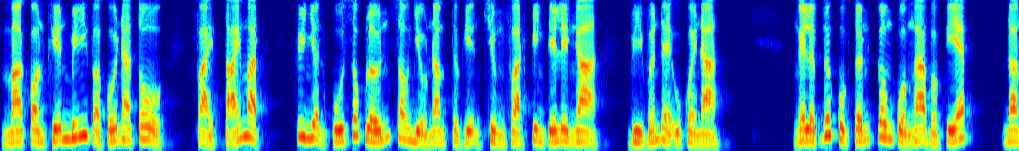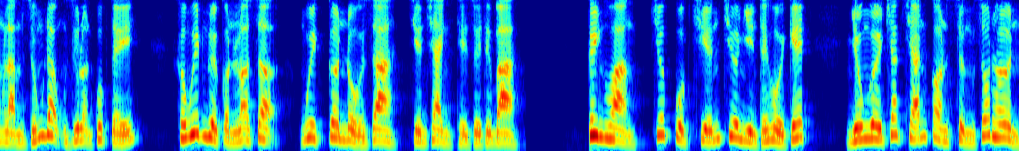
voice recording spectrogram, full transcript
mà còn khiến Mỹ và khối NATO phải tái mặt khi nhận cú sốc lớn sau nhiều năm thực hiện trừng phạt kinh tế lên Nga vì vấn đề Ukraine. Ngay lập tức cuộc tấn công của Nga vào Kiev đang làm rúng động dư luận quốc tế. Không ít người còn lo sợ nguy cơ nổ ra chiến tranh thế giới thứ ba. Kinh hoàng trước cuộc chiến chưa nhìn thấy hồi kết, nhiều người chắc chắn còn sừng sốt hơn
